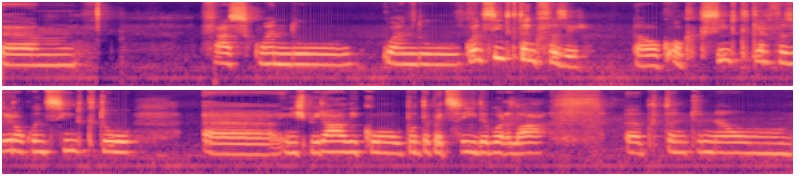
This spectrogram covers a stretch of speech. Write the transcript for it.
Um, faço quando, quando, quando sinto que tenho que fazer, ou, ou que, sinto que quero fazer, ou quando sinto que estou uh, inspirado e com o pontapé de saída, bora lá. Uh, portanto, não.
